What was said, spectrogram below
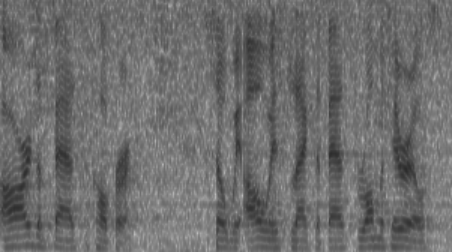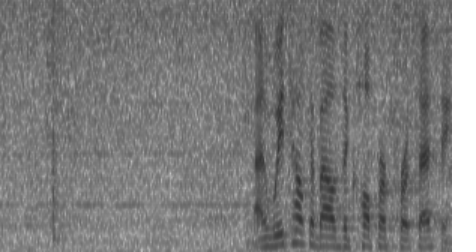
are the best copper. So we always select the best raw materials. And we talk about the copper processing.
